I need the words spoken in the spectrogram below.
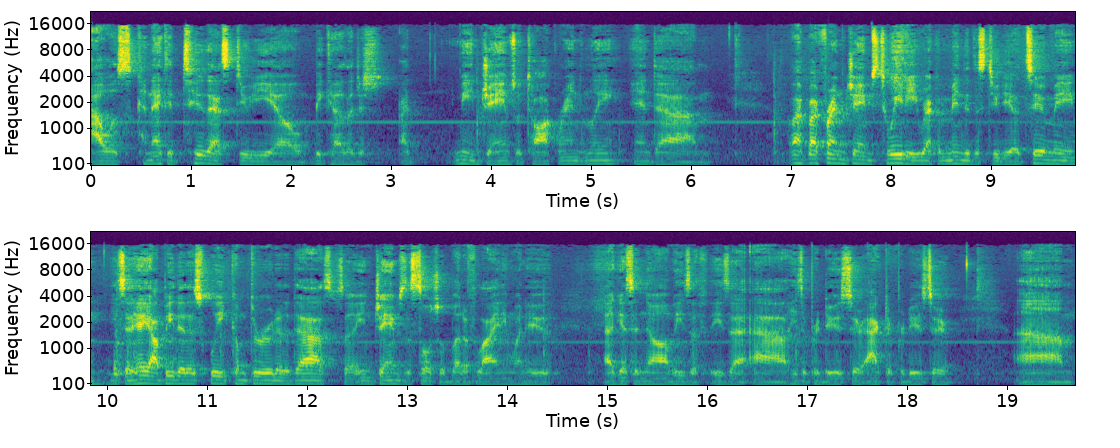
I was connected to that studio because I just, I, me and James would talk randomly, and um, my, my friend James Tweedy recommended the studio to me. He said, "Hey, I'll be there this week. Come through to the desk." So James, the social butterfly. Anyone who I guess would know him, he's a he's a uh, he's a producer, actor producer. Um,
